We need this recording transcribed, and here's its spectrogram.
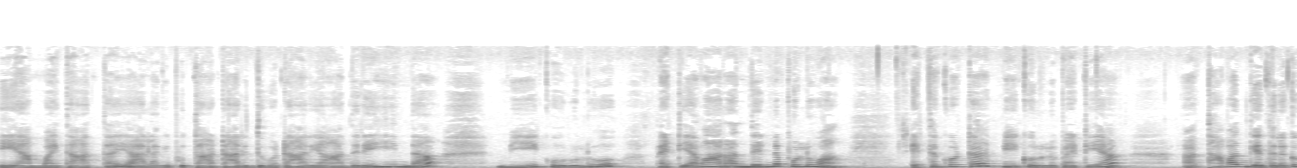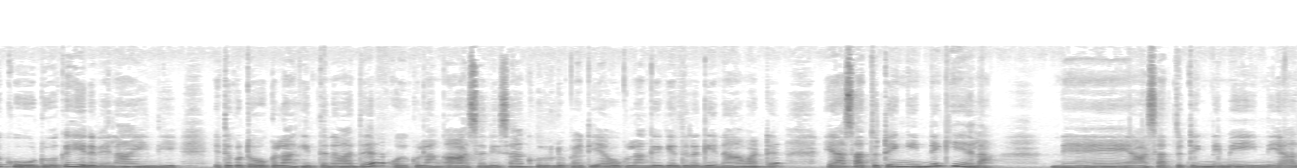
ඒ අම්මයි තාත්තයි යාළගේ පුතාට හරි දුවට හරි ආදරේ හින්දා මේ කුරුළු පැටියව අරන් දෙන්න පුළුවන්. එතකොට මේ කුරුළු පැටියා තවත් ගෙදරක කූඩුවක හිර වෙලා ඉඳී. එතකොට ඕගොල්ලන් හිතනවද ඔයගොල්ලන් ආස නිසා කුරුළු පැටියා ඕගොල්ලන්ගේ ගෙදර ගෙනාවට එයා සතුටින් ඉන්නේ කියලා. නෑ එයා සතුටින් නෙමෙයි ඉන්නේ එයා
